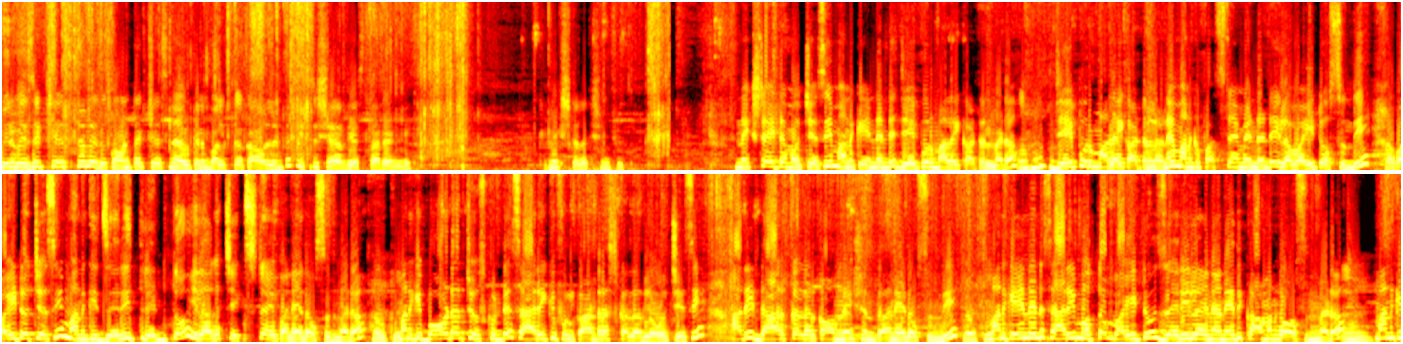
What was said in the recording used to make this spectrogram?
మీరు విజిట్ చేసినా లేదా కాంటాక్ట్ చేసినా ఎవరికైనా బల్క్గా కావాలంటే పిక్స్ షేర్ చేస్తారండి. నెక్స్ట్ కలెక్షన్ చూద్దాం. నెక్స్ట్ ఐటమ్ వచ్చేసి మనకి ఏంటంటే జైపూర్ మలై కాటన్ మేడం. జైపూర్ మలై కాటన్లోనే మనకి ఫస్ట్ టైం ఏంటంటే ఇలా వైట్ వస్తుంది. వైట్ వచ్చేసి మనకి జరీ థ్రెడ్తో ఇలాగ చెక్స్ టైప్ అనేది వస్తుంది మేడం. మనకి బోర్డర్ చూసుకుంటే శారీకి ఫుల్ కాంట్రాస్ట్ కలర్లో వచ్చేసి అది డార్క్ కలర్ కాంబినేషన్తో అనేది వస్తుంది. మనకి ఏంటంటే శారీ మొత్తం వైట్ జరీ లైన్ అనేది కామన్గా వస్తుంది మేడం. మనకి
